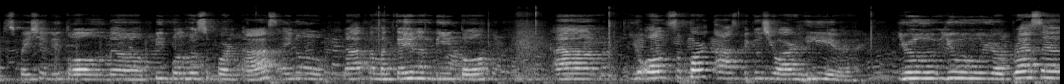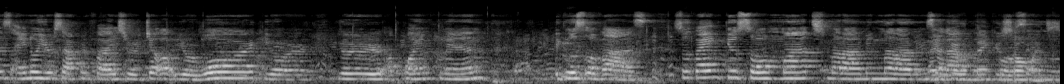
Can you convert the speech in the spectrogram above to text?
especially to all the people who support us. I know lahat naman kayo nandito. Um, you all support us because you are here. You, you, your presence. I know your sacrifice, your job, your work, your your appointment because of us. So thank you so much. Maraming maraming Thank you, thank you so much.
